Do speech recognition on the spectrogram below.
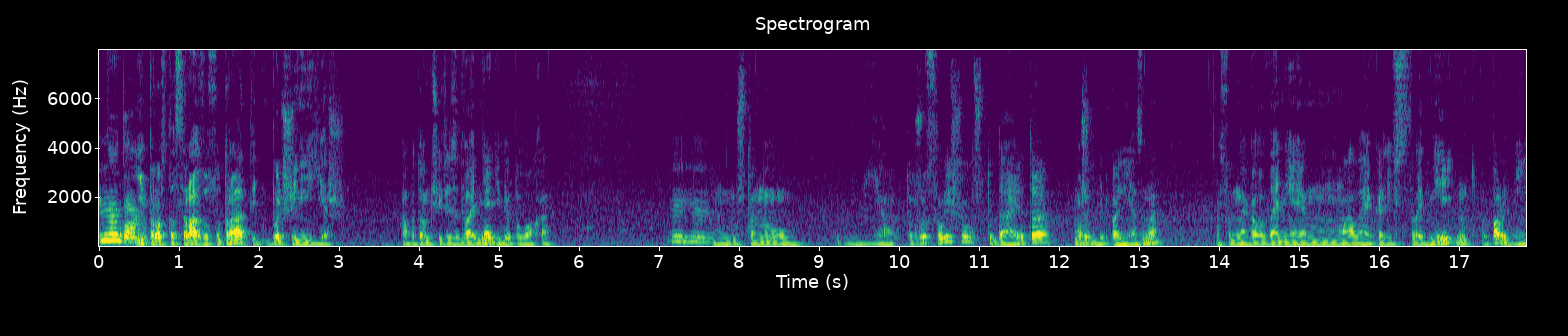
Ну да. И просто сразу с утра ты больше не ешь. А потом через два дня тебе плохо. Мгм. Потому что, ну, я тоже слышал, что да, это может быть полезно. Особенно голодание малое количество дней, ну, типа пару дней.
